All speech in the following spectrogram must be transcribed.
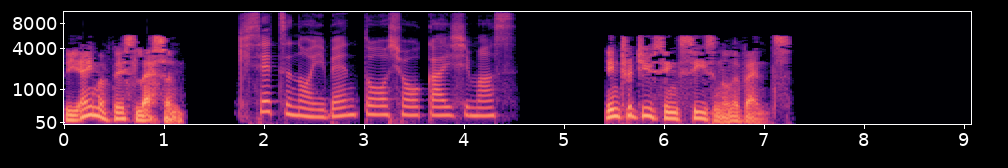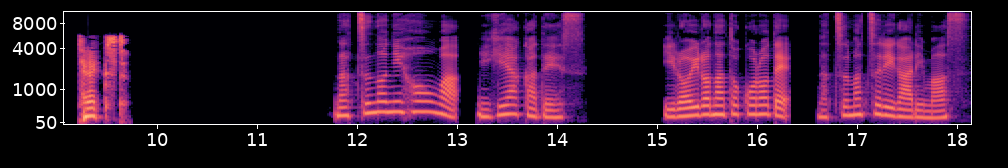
The aim of this lesson, 季節のイベントを紹介します。introducing seasonal events. Text 夏の日本は賑やかです。いろいろなところで夏祭りがあります。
